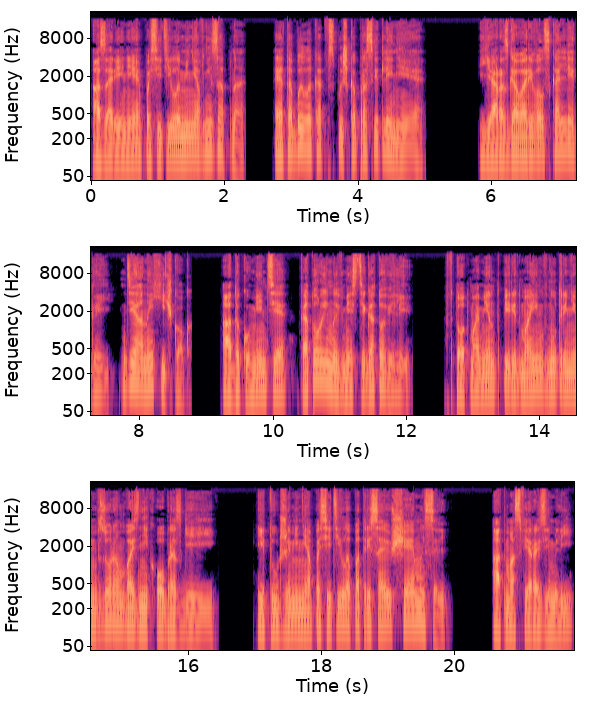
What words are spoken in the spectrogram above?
Озарение посетило меня внезапно. Это было как вспышка просветления. Я разговаривал с коллегой, Дианой Хичкок, о документе, который мы вместе готовили. В тот момент перед моим внутренним взором возник образ геи. И тут же меня посетила потрясающая мысль. Атмосфера Земли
